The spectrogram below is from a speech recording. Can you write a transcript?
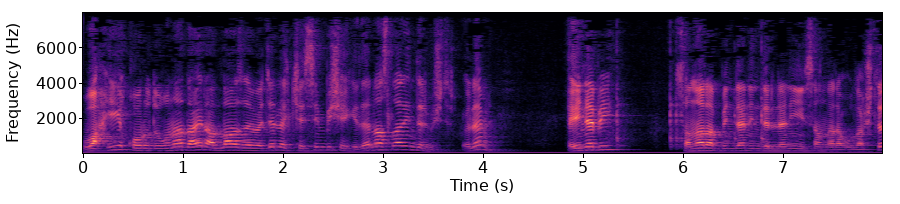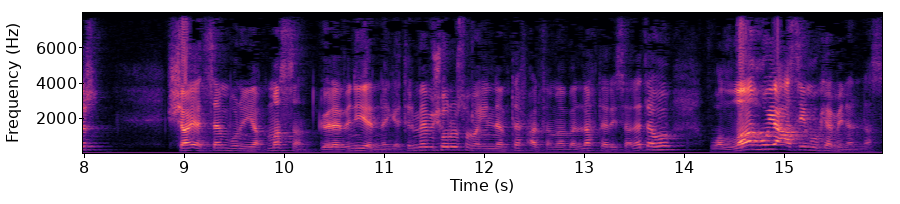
vahyi koruduğuna dair Allah azze ve celle kesin bir şekilde naslar indirmiştir. Öyle mi? Ey Nebi sana Rabbinden indirileni insanlara ulaştır. Şayet sen bunu yapmazsan görevini yerine getirmemiş olursun ve in lem tef'al fema bellagte risaletehu vallahu ya'simuke minen nas.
